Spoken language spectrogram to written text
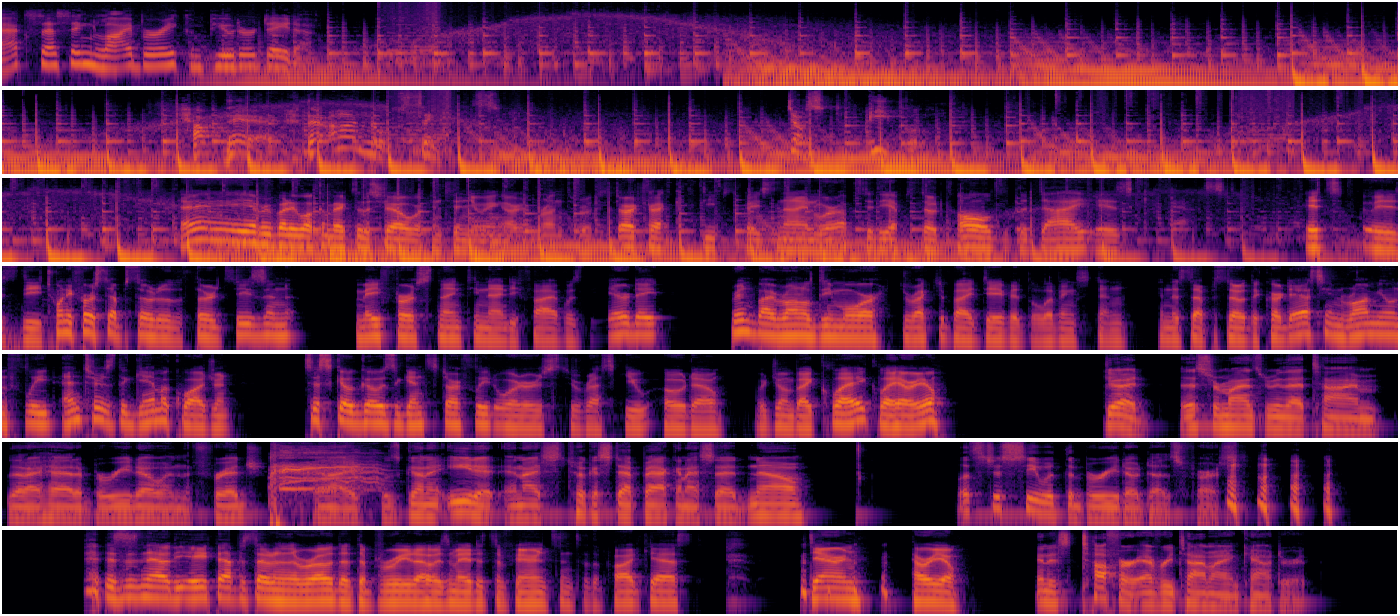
Accessing library computer data. Out there, there are no saints. Just people. Hey, everybody, welcome back to the show. We're continuing our run through of Star Trek Deep Space Nine. We're up to the episode called The Die Is Cast. It is the 21st episode of the third season. May 1st, 1995 was the air date. Written by Ronald D. Moore, directed by David Livingston. In this episode, the Cardassian Romulan fleet enters the Gamma Quadrant. Sisko goes against Starfleet orders to rescue Odo. We're joined by Clay. Clay, how are you? Good. This reminds me of that time that I had a burrito in the fridge and I was going to eat it and I took a step back and I said, "No. Let's just see what the burrito does first. This is now the eighth episode in a row that the burrito has made its appearance into the podcast. Darren, how are you? and it's tougher every time I encounter it.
